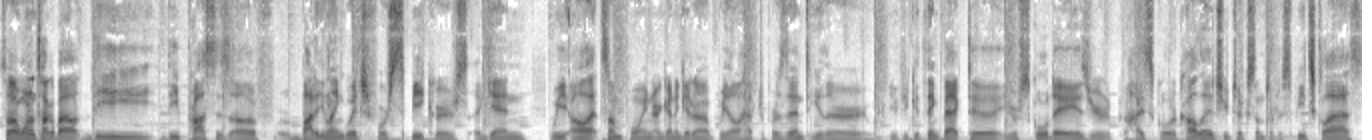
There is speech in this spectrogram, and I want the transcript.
So I want to talk about the the process of body language for speakers. Again, we all at some point are going to get up. We all have to present either, if you could think back to your school days, your high school or college, you took some sort of speech class.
